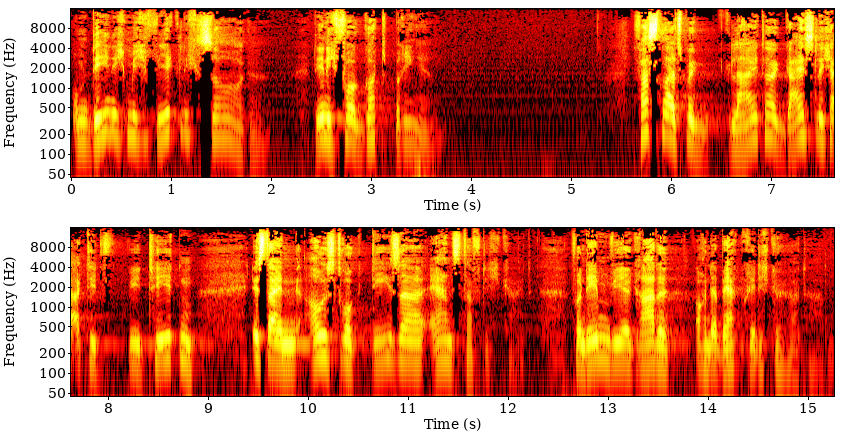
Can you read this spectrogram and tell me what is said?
um den ich mich wirklich sorge, den ich vor Gott bringe. Fasten als Begleiter geistlicher Aktivitäten ist ein Ausdruck dieser Ernsthaftigkeit, von dem wir gerade auch in der Bergpredigt gehört haben.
